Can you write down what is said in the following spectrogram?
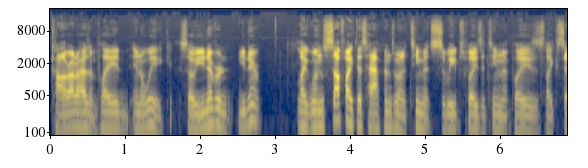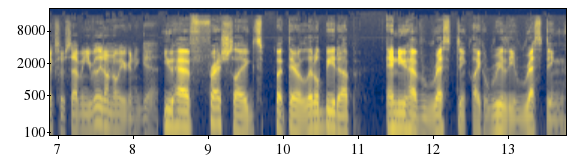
Colorado hasn't played in a week, so you never, you didn't like when stuff like this happens. When a team that sweeps plays a team that plays like six or seven, you really don't know what you're gonna get. You have fresh legs, but they're a little beat up, and you have resting, like really resting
